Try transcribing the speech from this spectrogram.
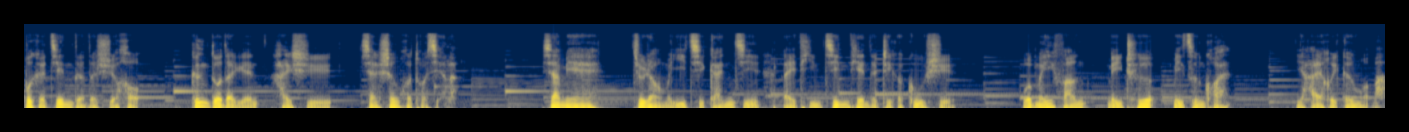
不可兼得的时候，更多的人还是向生活妥协了。下面就让我们一起赶紧来听今天的这个故事：我没房没车没存款，你还会跟我吗？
